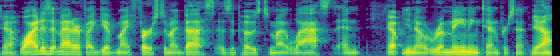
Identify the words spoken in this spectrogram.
Yeah. why does it matter if I give my first and my best as opposed to my last and Yep. you know remaining 10%? Yeah.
